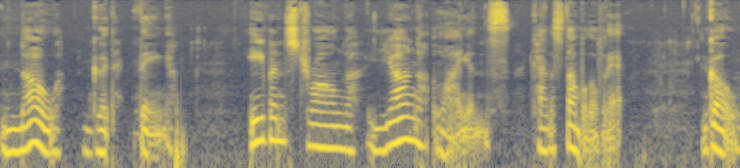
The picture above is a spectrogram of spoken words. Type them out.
no good thing. Even strong young lions kind of stumbled over that. Go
